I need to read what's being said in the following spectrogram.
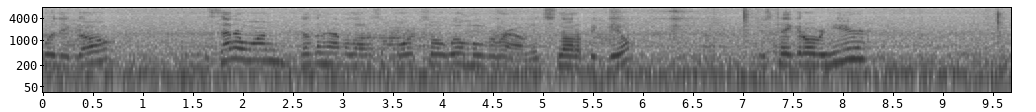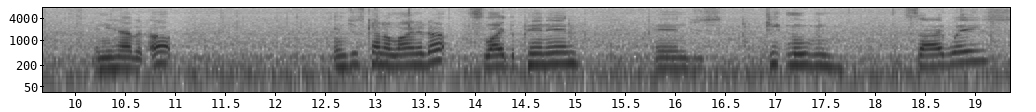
where they go, the center one doesn't have a lot of support, so it will move around. It's not a big deal. Just take it over here, and you have it up, and just kind of line it up, slide the pin in, and just keep moving sideways.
